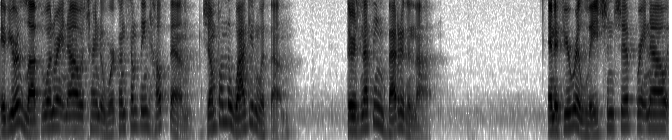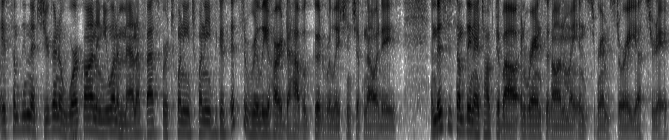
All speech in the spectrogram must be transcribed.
If your loved one right now is trying to work on something, help them. Jump on the wagon with them. There's nothing better than that. And if your relationship right now is something that you're going to work on and you want to manifest for 2020, because it's really hard to have a good relationship nowadays. And this is something I talked about and ranted on in my Instagram story yesterday.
